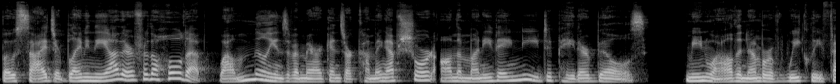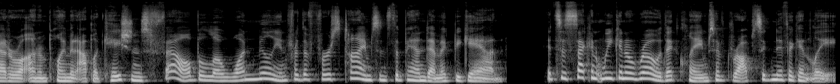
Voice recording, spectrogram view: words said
Both sides are blaming the other for the holdup, while millions of Americans are coming up short on the money they need to pay their bills. Meanwhile, the number of weekly federal unemployment applications fell below 1 million for the first time since the pandemic began. It's the second week in a row that claims have dropped significantly.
